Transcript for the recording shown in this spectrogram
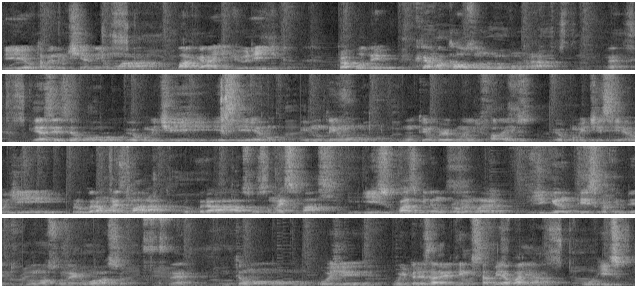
E eu também não tinha nenhuma bagagem jurídica para poder criar uma cláusula no meu contrato. Né? E às vezes eu, eu cometi esse erro, e não tenho, não tenho vergonha de falar isso, eu cometi esse erro de procurar o mais barato, procurar a solução mais fácil. E isso quase me deu um problema gigantesco aqui dentro do nosso negócio. Né? Então, hoje, o empresário tem que saber avaliar o risco,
